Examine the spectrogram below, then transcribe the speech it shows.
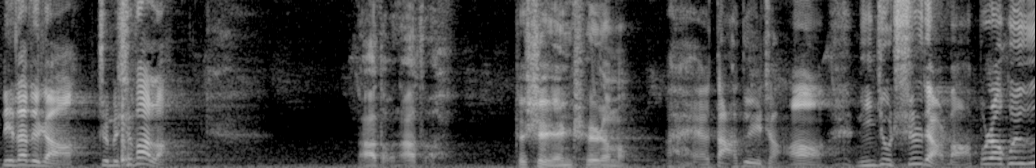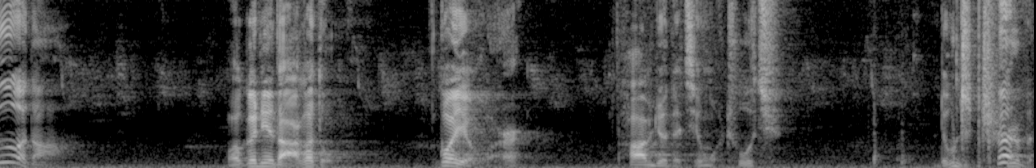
李大队长，准备吃饭了。拿走，拿走，这是人吃的吗？大队长，您就吃点吧，不然会饿的。我跟你打个赌，过一会儿，他们就得请我出去，留着吃吧。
